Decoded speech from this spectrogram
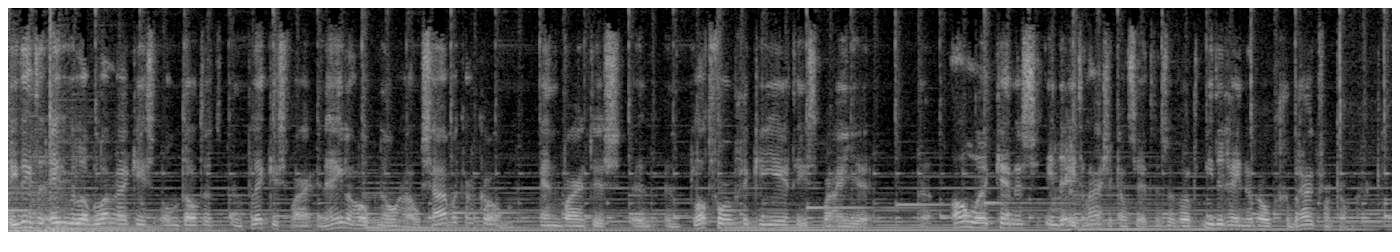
Ik denk dat EduWilla belangrijk is omdat het een plek is waar een hele hoop know-how samen kan komen. En waar dus een, een platform gecreëerd is waar je uh, alle kennis in de etalage kan zetten, zodat iedereen er ook gebruik van kan maken.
